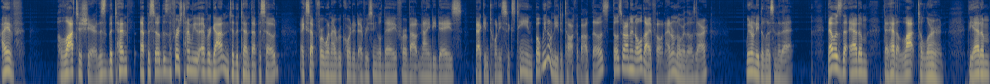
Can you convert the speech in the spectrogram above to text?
I have a lot to share. This is the 10th episode. This is the first time we've ever gotten to the 10th episode, except for when I recorded every single day for about 90 days back in 2016. But we don't need to talk about those. Those are on an old iPhone. I don't know where those are. We don't need to listen to that. That was the Adam that had a lot to learn. The Adam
